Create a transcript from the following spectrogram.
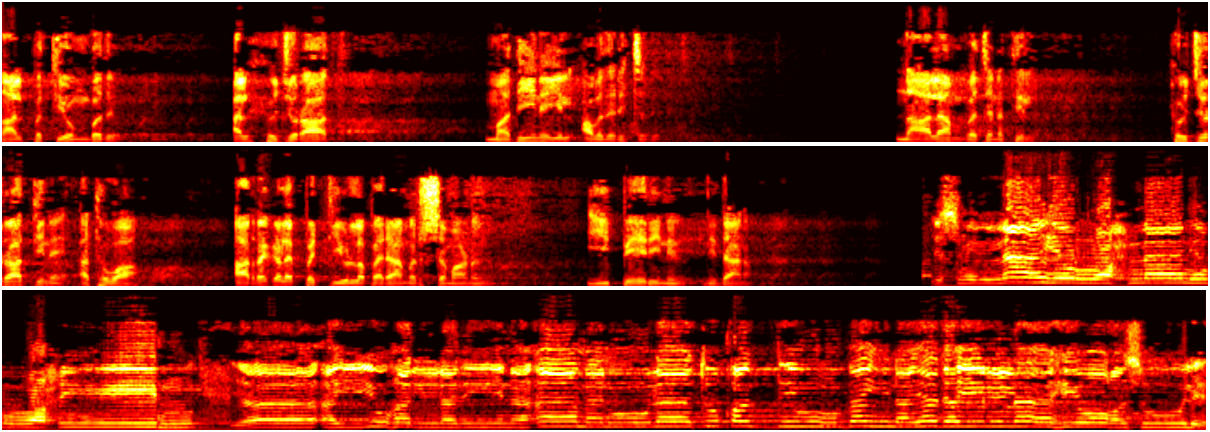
നാൽപ്പത്തിയൊമ്പത് അൽ ഹുജുറാത്ത് മദീനയിൽ അവതരിച്ചത് നാലാം വചനത്തിൽ ഹുജുറാത്തിനെ അഥവാ അറകളെപ്പറ്റിയുള്ള പരാമർശമാണ് ഈ പേരിന് നിദാനം بسم الله الرحمن الرحيم يا أيها الذين آمنوا لا تقدموا بين يدي الله ورسوله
